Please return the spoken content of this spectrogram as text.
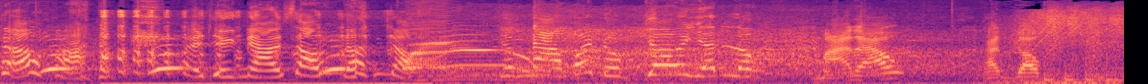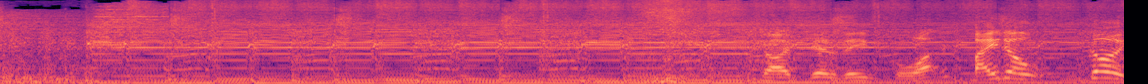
Sao phải Phải chừng nào xong đến rồi. Chừng nào mới được chơi vậy anh Lực? Mã đáo. Thành công. Rồi chơi tiên của bảy đu. Cười.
